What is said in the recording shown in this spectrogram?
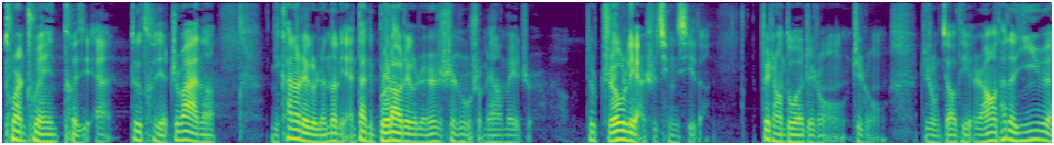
突然出现一特写，这个特写之外呢，你看到这个人的脸，但你不知道这个人是身处什么样的位置，就只有脸是清晰的。非常多的这种这种这种交替，然后它的音乐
